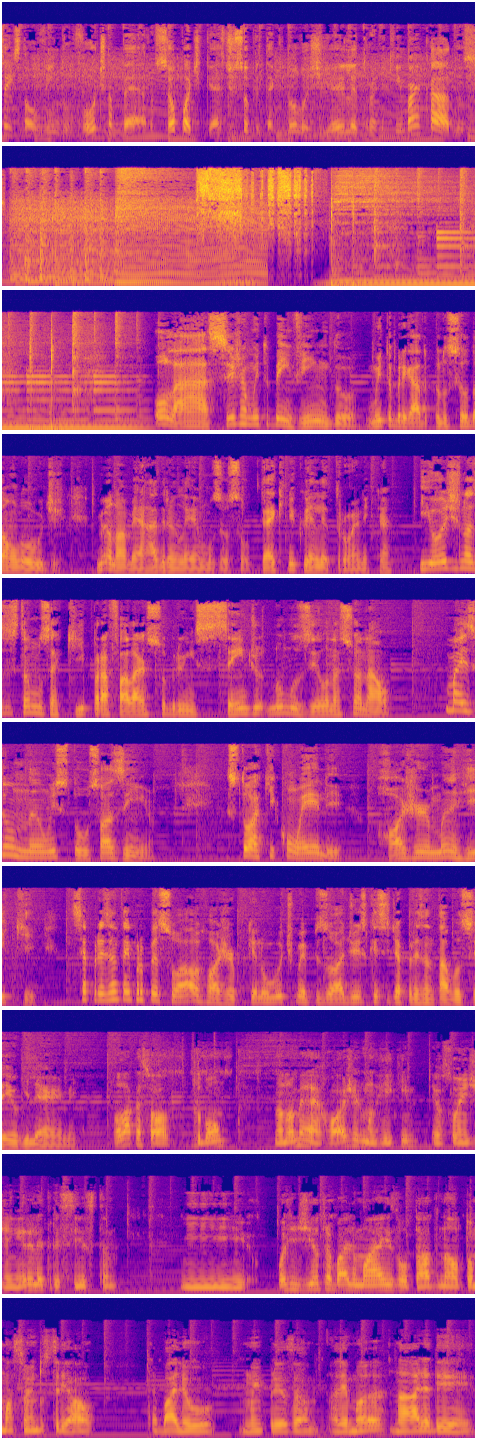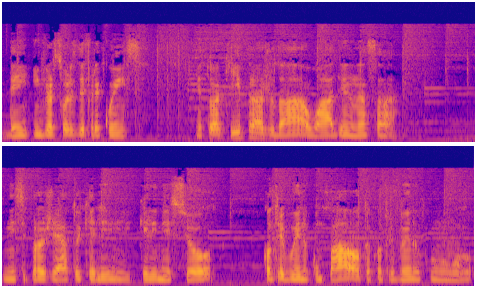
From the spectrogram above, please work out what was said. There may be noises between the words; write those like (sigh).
Você está ouvindo Volt Ampere, seu podcast sobre tecnologia eletrônica em embarcados. Olá, seja muito bem-vindo. Muito obrigado pelo seu download. Meu nome é Adrian Lemos, eu sou técnico em eletrônica e hoje nós estamos aqui para falar sobre o incêndio no Museu Nacional. Mas eu não estou sozinho. Estou aqui com ele, Roger Manrique. Se apresenta aí pro pessoal, Roger, porque no último episódio eu esqueci de apresentar você e o Guilherme. Olá, pessoal, tudo bom? Meu nome é Roger Manrique, eu sou engenheiro eletricista e hoje em dia eu trabalho mais voltado na automação industrial. Trabalho numa empresa alemã na área de, de inversores de frequência. E estou aqui para ajudar o Adrian nessa, nesse projeto que ele, que ele iniciou contribuindo com pauta, contribuindo com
